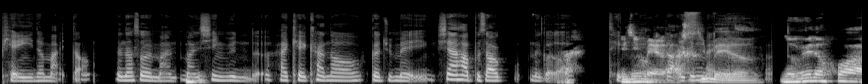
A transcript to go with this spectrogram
便宜的买到。那那时候也蛮蛮幸运的，还可以看到歌剧魅影。现在他不是要那个了。已经没了，已经没了。纽约的话，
